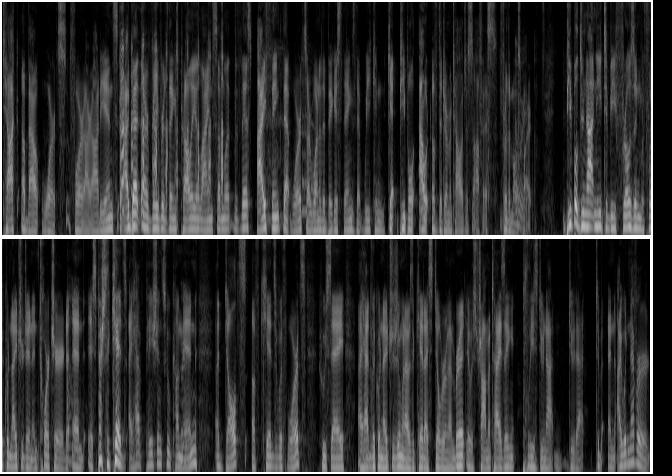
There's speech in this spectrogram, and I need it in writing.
Talk about warts for our audience. I bet our favorite things probably align somewhat with this. I think that warts are one of the biggest things that we can get people out of the dermatologist's office for the most Oh, yeah. People do not need to be frozen with liquid nitrogen and tortured Oh. and especially kids i have patients who come in adults of kids with warts who say i had liquid nitrogen when i was a kid i still remember it it was traumatizing please do not do that to, and i would never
